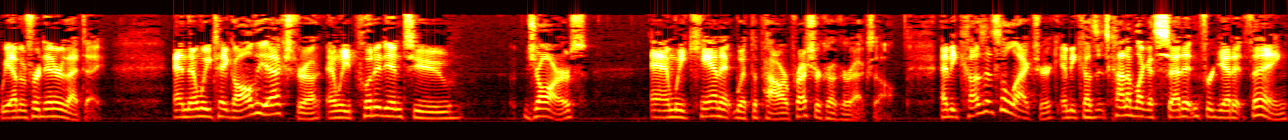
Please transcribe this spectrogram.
We have it for dinner that day. And then we take all the extra and we put it into jars and we can it with the Power Pressure Cooker XL. And because it's electric and because it's kind of like a set it and forget it thing,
